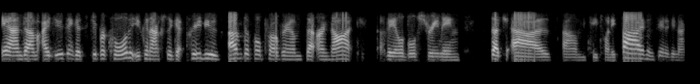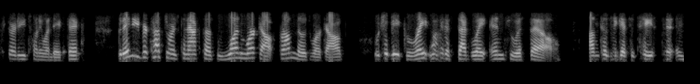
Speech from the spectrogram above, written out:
And um, I do think it's super cool that you can actually get previews of the full programs that are not available streaming such as um, T25, Insanity Max 30, 21 Day Fix. But any of your customers can access one workout from those workouts, which would be a great way to segue into a sale because um, they get to taste it and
